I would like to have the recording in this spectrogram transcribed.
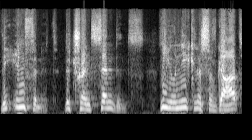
the infinite, the transcendence, the uniqueness of God,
